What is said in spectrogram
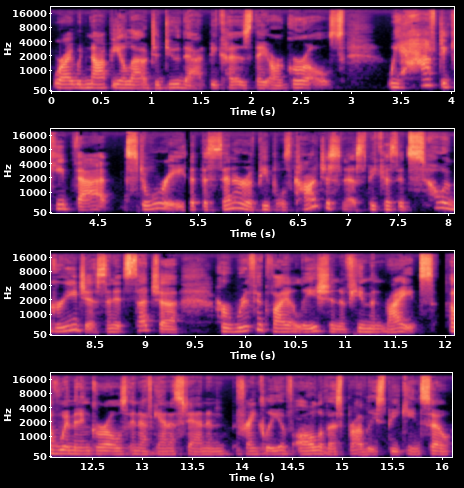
where I would not be allowed to do that because they are girls we have to keep that story at the center of people's consciousness because it's so egregious and it's such a horrific violation of human rights of women and girls in Afghanistan and frankly of all of us broadly speaking. So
